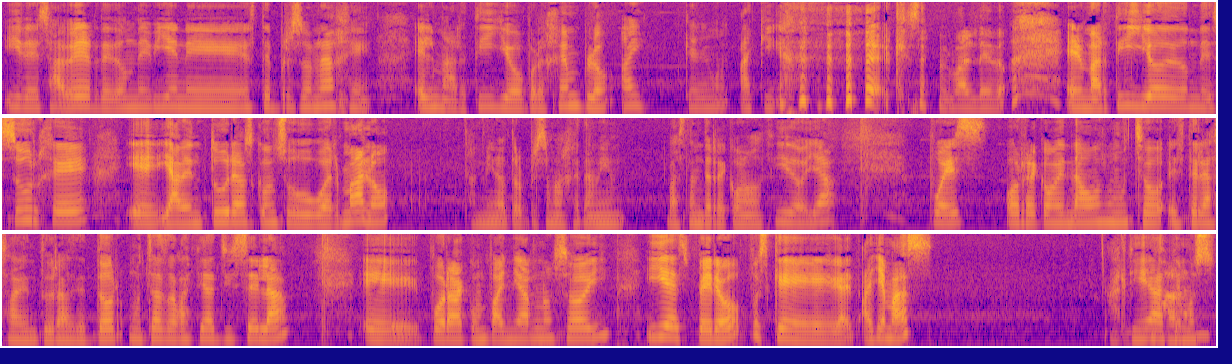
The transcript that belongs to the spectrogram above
y de saber de dónde viene este personaje el martillo por ejemplo ay que aquí, que se me va el dedo, el martillo de donde surge eh, y aventuras con su hermano, también otro personaje también bastante reconocido ya, pues os recomendamos mucho este Las aventuras de Thor. Muchas gracias Gisela eh, por acompañarnos hoy y espero pues que haya más. Aquí hacemos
